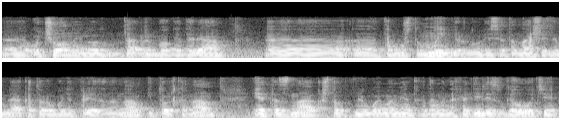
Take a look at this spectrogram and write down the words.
э, ученые, но также благодаря э, э, тому, что мы вернулись. Это наша земля, которая будет предана нам и только нам. И это знак, что в любой момент, когда мы находились в Галуте,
